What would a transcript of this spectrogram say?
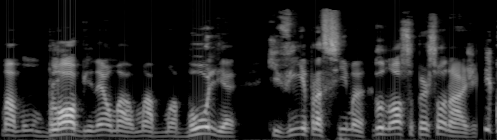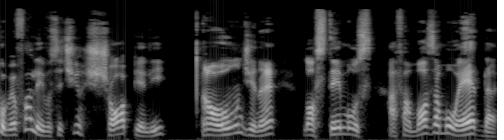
uma um blob, né, uma, uma, uma bolha que vinha para cima do nosso personagem. E como eu falei, você tinha shop ali, aonde, né, nós temos a famosa moeda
